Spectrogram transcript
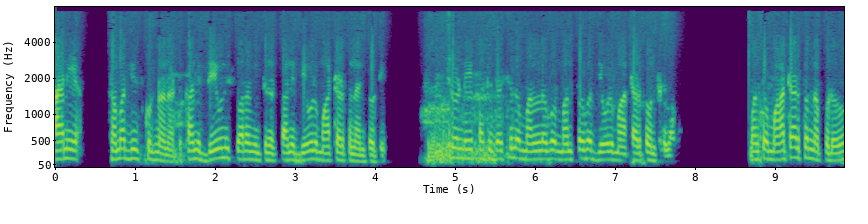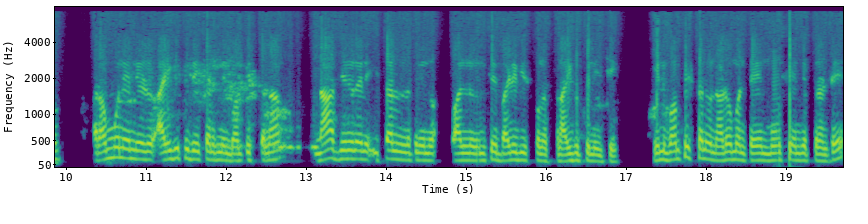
అని సమర్థించుకుంటున్నాను కానీ దేవుని స్వరం వింటున్నాడు. కానీ దేవుడు మాట్లాడుతున్నాను తోటి చూడండి ప్రతి దశలో మనలో కూడా మనతో కూడా దేవుడు మాట్లాడుతూ ఉంటాడు కదా. మనతో మాట్లాడుతున్నప్పుడు రమ్ము నేను నేడు ఐగుప్తు దేశానికి నేను పంపిస్తున్నా. నా జనులైన ఇతరులకు నేను వాళ్ళ నుంచి బయట తీసుకొని వస్తున్నా ఐగుప్తు నుంచి. నేను పంపిస్తాను నడవమంటే మూసి అని చెప్తున్నంటే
